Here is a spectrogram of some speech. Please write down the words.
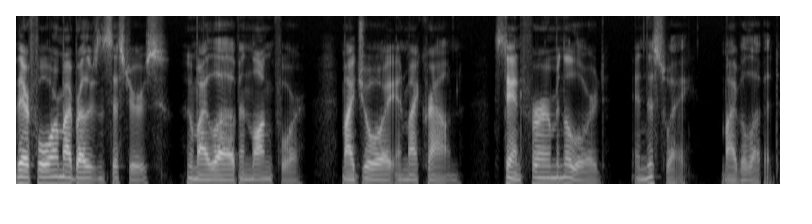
Therefore, my brothers and sisters, whom I love and long for, my joy and my crown, stand firm in the Lord in this way, my beloved.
